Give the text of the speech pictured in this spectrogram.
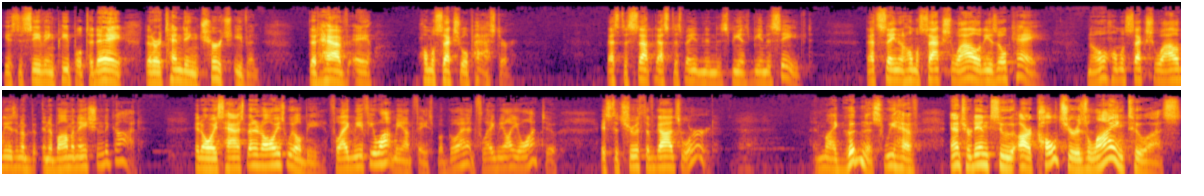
He is deceiving people today that are attending church, even, that have a homosexual pastor. That's, decept, that's being, being deceived. That's saying that homosexuality is okay. No, homosexuality is an, an abomination to God. It always has been, it always will be. Flag me if you want me on Facebook. Go ahead, flag me all you want to. It's the truth of God's Word. And my goodness, we have entered into our culture is lying to us.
